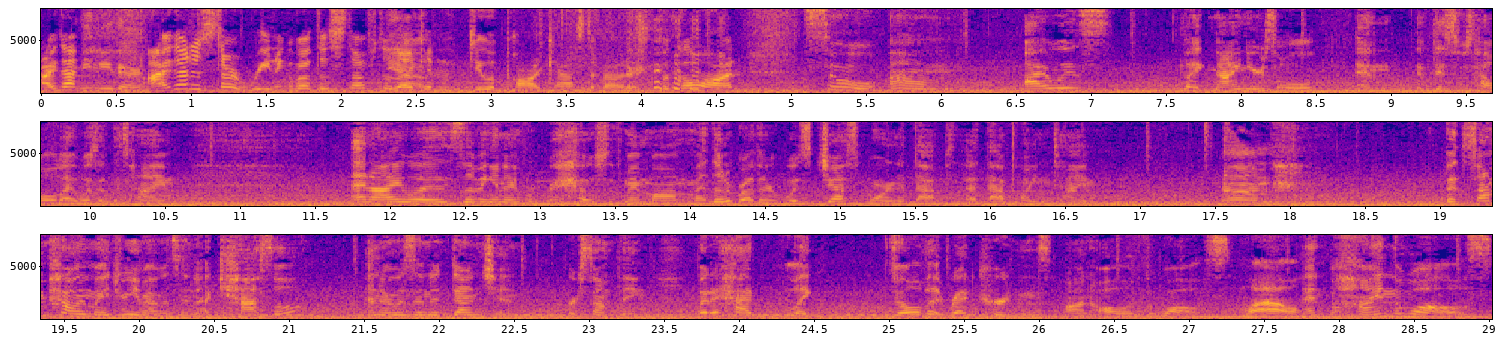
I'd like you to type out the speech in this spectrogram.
I got Me neither. I got to start reading about this stuff so that I can do a podcast about it. But go on. So, um, I was like nine years old, and this was how old I was at the time. And I was living in a house with my mom. My little brother was just born at that at that point in time. Um, but somehow in my dream, I was in a castle, and I was in a dungeon or something. But it had like velvet red curtains on all of the walls. Wow. And behind the walls,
